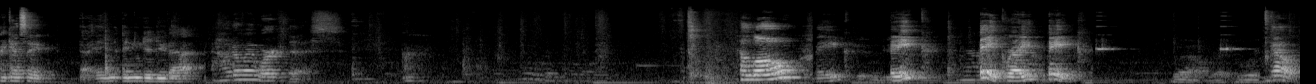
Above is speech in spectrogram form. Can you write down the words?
I guess I, I, I need to do that. How do I work this? Hello? Bake? Bake? Bake, right? Bake. Go.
